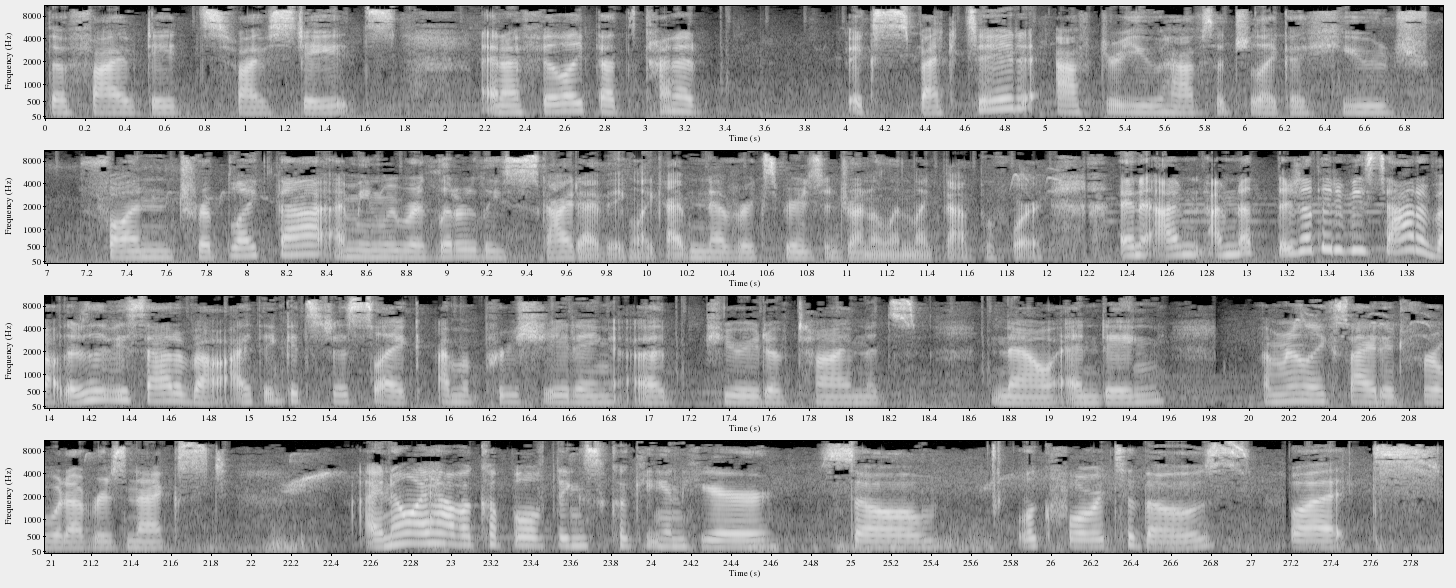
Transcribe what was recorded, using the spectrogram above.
the five dates, five states. And I feel like that's kind of expected after you have such like a huge fun trip like that. I mean, we were literally skydiving. Like I've never experienced adrenaline like that before. And I'm, I'm not, there's nothing to be sad about. There's nothing to be sad about. I think it's just like I'm appreciating a period of time that's now ending. I'm really excited for whatever's next. I know I have a couple of things cooking in here, so look forward to those. But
